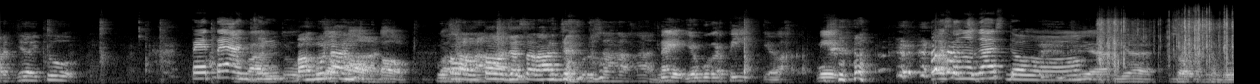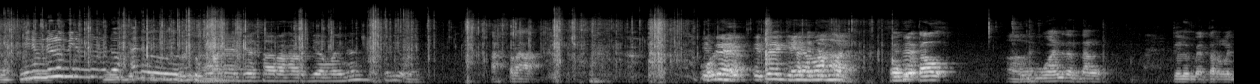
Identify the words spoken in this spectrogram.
harja itu? PT anjing. Bangunan. tol, tol, tol. Tol tol jasa harja. perusahaan nih yang gue ngerti ya lah nih Gak usah ngegas dong. iya iya Minum dulu, minum dulu dong. Aduh. terus hubungannya jasa harja mainan apa dia? Astra Itu yang itu yang kita mahal. oh gue tahu Ah. hubungannya tentang kilometer 50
